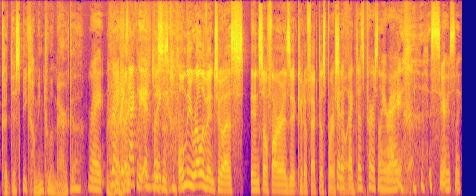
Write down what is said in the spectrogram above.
could this be coming to America? Right, right, right? exactly. It, this is only relevant to us insofar as it could affect us personally. Could affect us personally, right? Yeah. Seriously.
